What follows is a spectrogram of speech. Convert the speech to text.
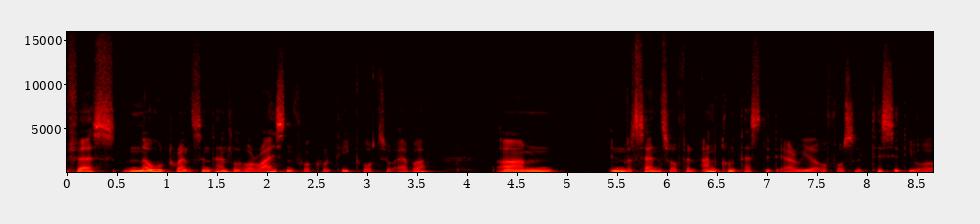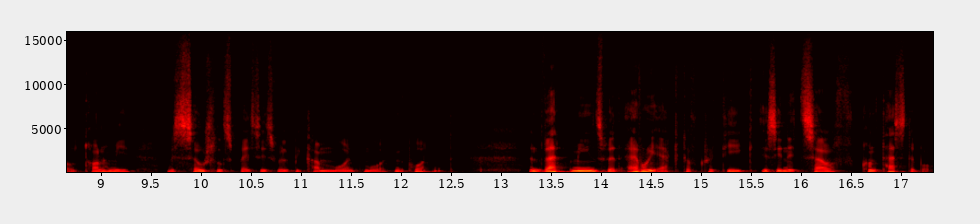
If there's no transcendental horizon for critique whatsoever, um, in the sense of an uncontested area of authenticity or autonomy, the social spaces will become more and more important. And that means that every act of critique is in itself contestable.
